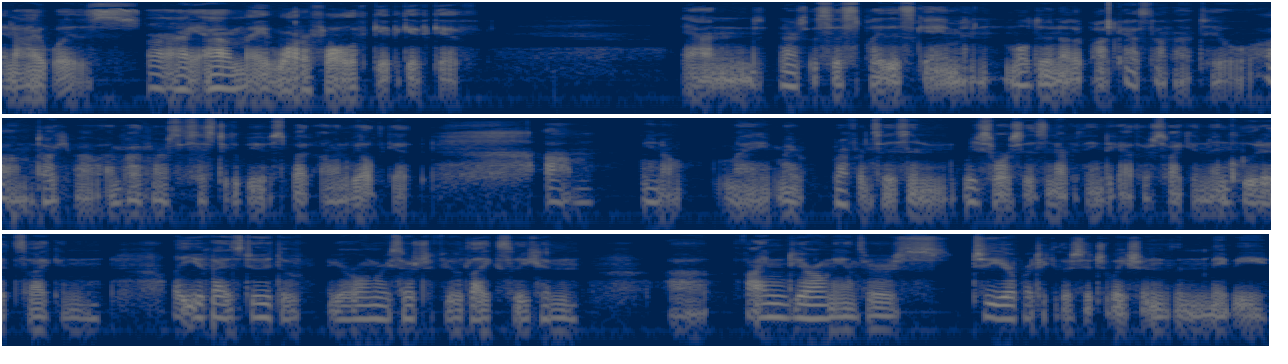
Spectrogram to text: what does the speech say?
and I was, or I am, a waterfall of give, give, give. And narcissists play this game, and we'll do another podcast on that too, um, talking about empath narcissistic abuse. But I want to be able to get, um, you know, my my references and resources and everything together, so I can include it, so I can let you guys do the your own research if you would like, so you can uh, find your own answers to your particular situations and maybe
